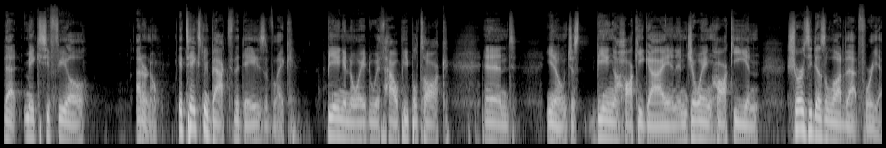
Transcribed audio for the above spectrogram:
that makes you feel i don't know. It takes me back to the days of like being annoyed with how people talk and you know just being a hockey guy and enjoying hockey and Shoresy does a lot of that for you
